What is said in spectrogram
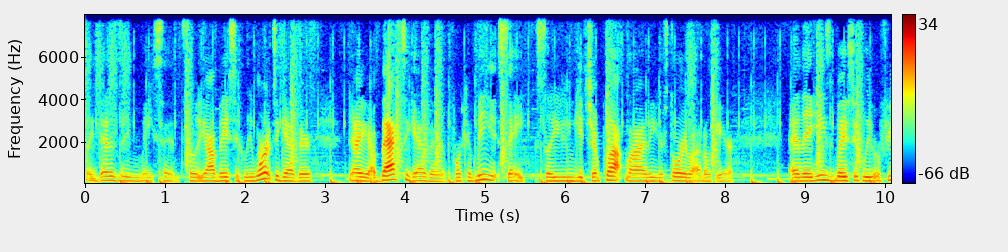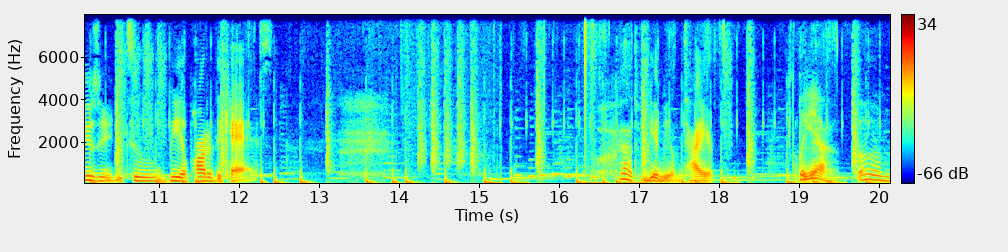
Like, that doesn't even make sense. So, y'all basically weren't together. Now you're back together for convenience sake so you can get your plot line and your storyline on here. And then he's basically refusing to be a part of the cast. You have to forgive me, I'm tired. But yeah, um,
